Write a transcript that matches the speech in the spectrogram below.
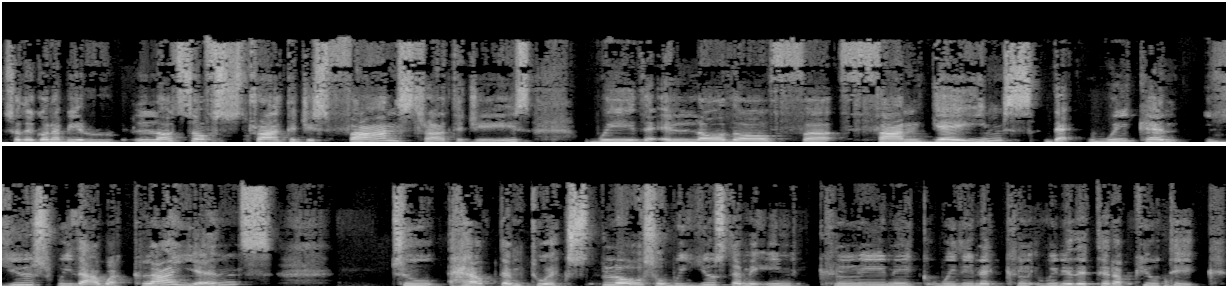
So there are going to be lots of strategies, fun strategies with a lot of uh, fun games that we can use with our clients to help them to explore. So we use them in clinic within a within a therapeutic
